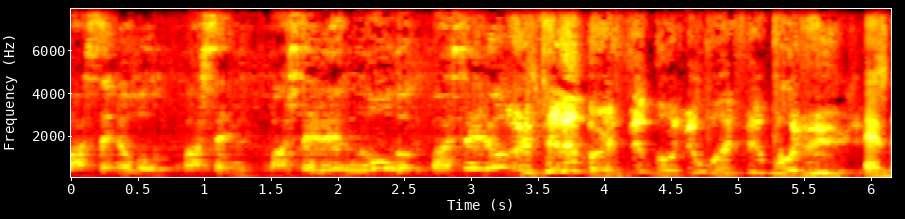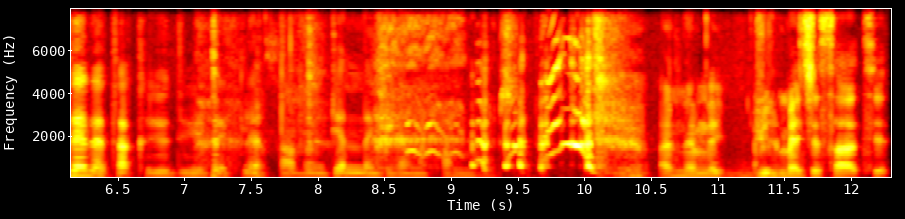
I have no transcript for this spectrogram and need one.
Barcelona, Barcelona, Barcelona, Barcelona. Evde de takıyor diyecekler. Kadın kendine güvene kalmamış. Annemle gülmece saati.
